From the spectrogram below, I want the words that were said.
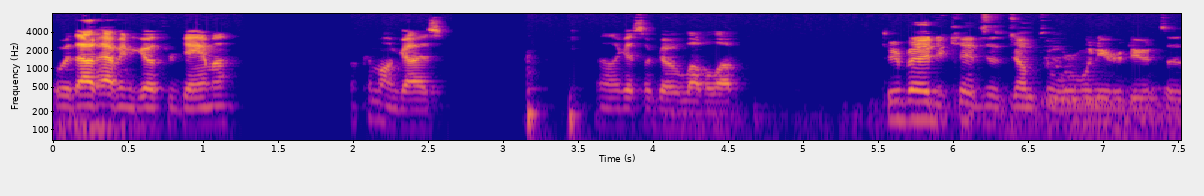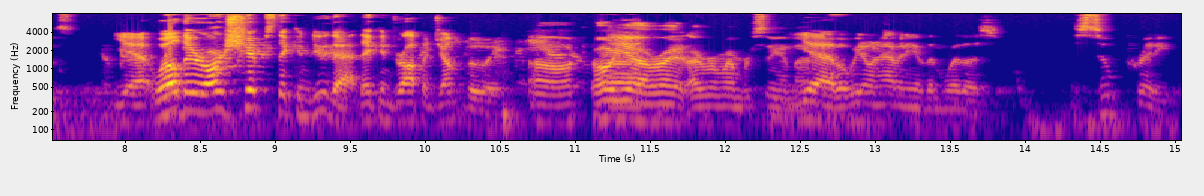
without having to go through gamma. Oh, come on, guys. Well, I guess I'll go level up. Too bad you can't just jump to where one of your dudes is. Yeah, well, there are ships that can do that. They can drop a jump buoy. Oh, okay. oh Uh, yeah, right. I remember seeing that. Yeah, but we don't have any of them with us. It's so pretty.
